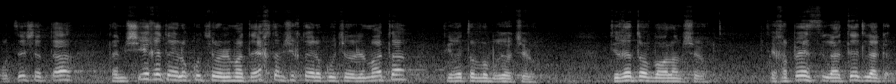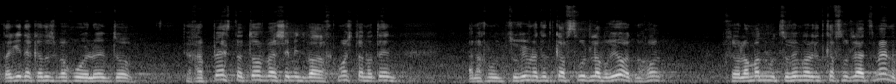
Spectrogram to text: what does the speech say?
רוצה שאתה תמשיך את האלוקות שלו למטה. איך תמשיך את האלוקות שלו למטה? תראה טוב בבריאות שלו. תראה טוב בעולם שלו. תחפש לתת, תגיד הקדוש ברוך הוא אלוהים טוב. תחפש את הטוב בהשם יתברך. כמו שאתה נותן, אנחנו מצווים לתת כף זכות לבריות, נכון? עכשיו למדנו מצווים גם לתת כף זכות לעצמנו.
